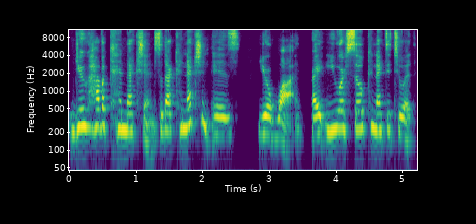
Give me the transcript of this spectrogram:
You have a connection. So that connection is your why, right? You are so connected to it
